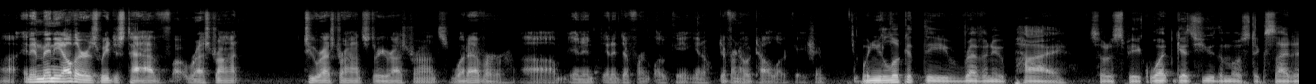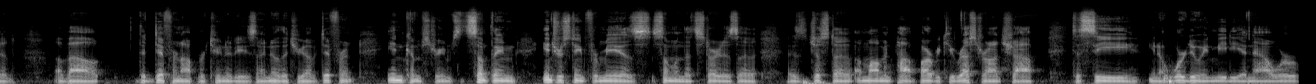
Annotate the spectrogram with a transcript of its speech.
uh, and in many others, we just have a restaurant, two restaurants, three restaurants, whatever, um, in a, in a different location, you know, different hotel location. When you look at the revenue pie, so to speak, what gets you the most excited about the different opportunities? I know that you have different income streams. It's something interesting for me as someone that started as a as just a, a mom and pop barbecue restaurant shop to see, you know, we're doing media now. We're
